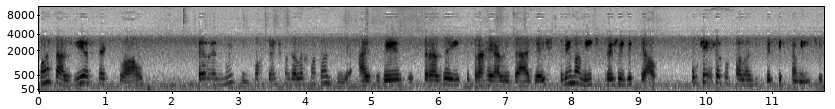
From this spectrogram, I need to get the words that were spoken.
fantasia sexual ela é muito importante quando ela é fantasia. Às vezes, trazer isso para a realidade é extremamente prejudicial. O que, que eu estou falando especificamente?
